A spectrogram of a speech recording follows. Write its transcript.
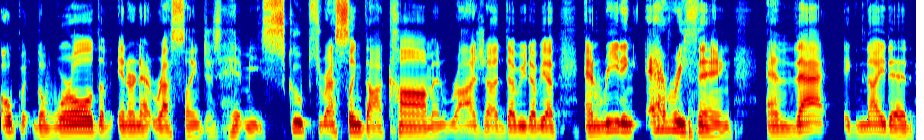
open the world of internet wrestling just hit me. Scoopswrestling.com and raja wwf and reading everything. And that ignited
